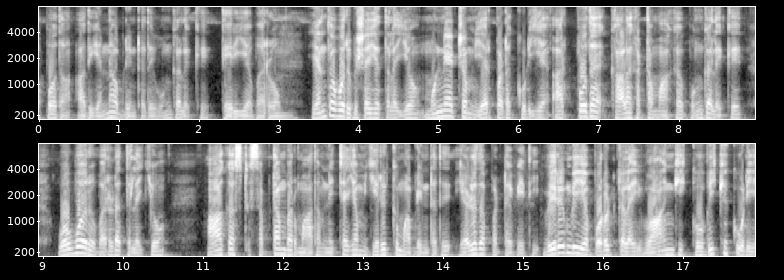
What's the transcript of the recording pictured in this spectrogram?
அப்போதான் அது என்ன அப்படின்றது உங்களுக்கு தெரிய வரும். எந்த ஒரு விஷயத்திலையும் முன்னேற்றம் ஏற்படக்கூடிய அற்புத காலகட்டமாக உங்களுக்கு ஒவ்வொரு வருடத்திலையும் ஆகஸ்ட் செப்டம்பர் மாதம் நிச்சயம் இருக்கும் அப்படின்றது எழுதப்பட்ட விதி. விரும்பிய பொருட்களை வாங்கி குவிக்கக்கூடிய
